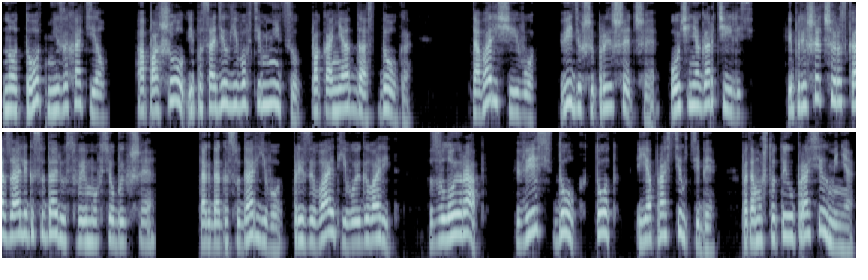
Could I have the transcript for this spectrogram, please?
Но тот не захотел, а пошел и посадил его в темницу, пока не отдаст долга. Товарищи его, видевши происшедшее, очень огорчились, и пришедшие рассказали государю своему все бывшее. Тогда государь его призывает его и говорит, «Злой раб, весь долг тот я простил тебе, потому что ты упросил меня.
